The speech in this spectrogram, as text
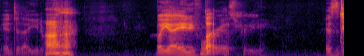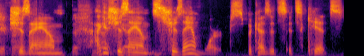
into that universe. Uh huh. But yeah, 84 But- is pretty. It's different. Shazam. I guess not- yeah. Shazam Shazam works because it's it's kids.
